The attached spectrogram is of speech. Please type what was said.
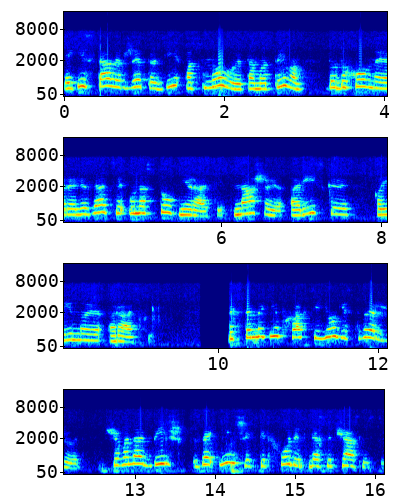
які стали вже тоді основою та мотивом до духовної реалізації у наступній расі, нашої арійської корінної расі. Представники бхакті йоги стверджують, що вона більш за інших підходить для сучасності,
